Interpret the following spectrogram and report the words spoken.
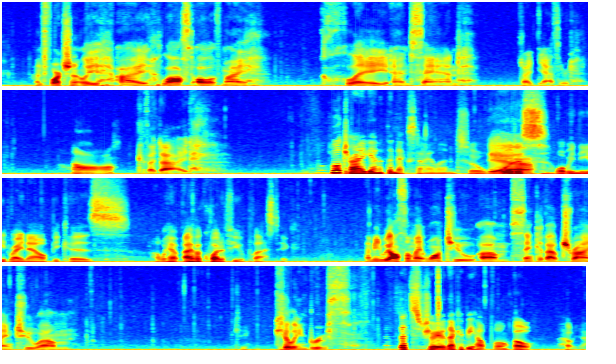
Unfortunately, I lost all of my clay and sand that I gathered Aw. because I died. We'll try again at the next island. So wood is what we need right now because uh, we have I have a quite a few plastic. I mean, we also might want to um, think about trying to um, Okay. killing Bruce That's true. That could be helpful. Oh, hell yeah.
